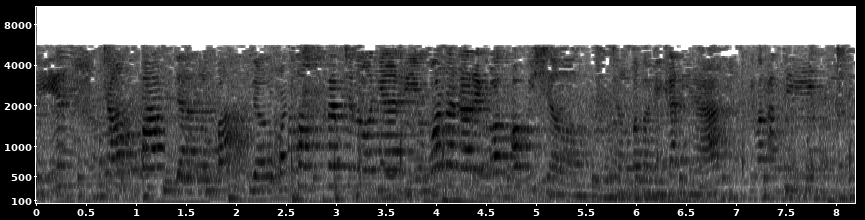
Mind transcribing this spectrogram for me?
Aziz. Jangan lupa, jangan lupa, jangan lupa subscribe channelnya di Wanada Record Official. Jangan lupa bagikan ya. Terima kasih.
